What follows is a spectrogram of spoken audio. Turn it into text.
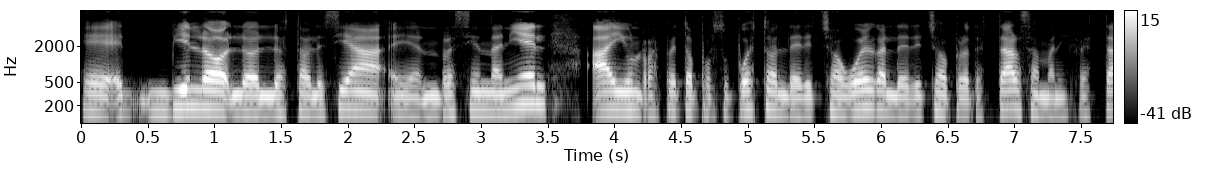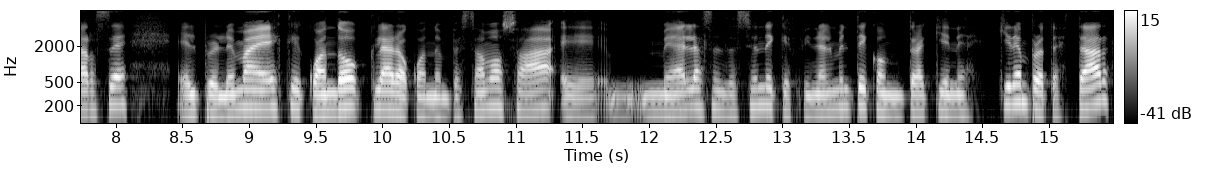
Eh, bien lo, lo, establecía eh, recién Daniel, hay un respeto, por supuesto, al derecho a huelga, al derecho a protestarse, a manifestarse. El problema es que cuando, claro, cuando empezamos a, eh, me da la sensación de que finalmente contra quienes quieren protestar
